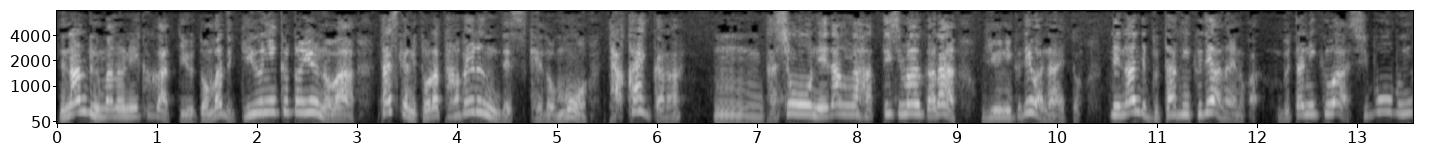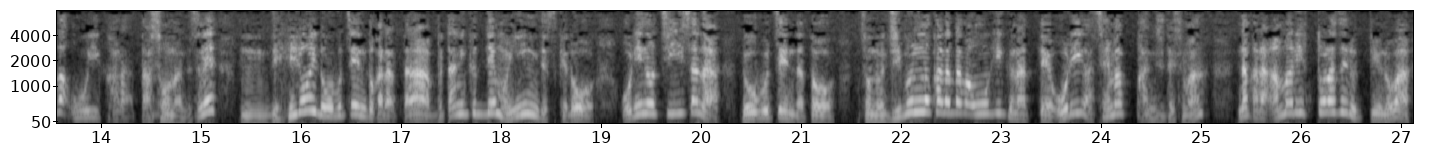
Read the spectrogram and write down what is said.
で、なんで馬の肉かっていうと、まず牛肉というのは、確かに虎食べるんですけども、高いから、うん、多少値段が張ってしまうから、牛肉ではないと。で、なんで豚肉ではないのか。豚肉は脂肪分が多いからだそうなんですね。うん。で、広い動物園とかだったら豚肉でもいいんですけど、檻の小さな動物園だと、その自分の体が大きくなって檻が狭く感じてしまう。だからあまり太らせるっていうのは、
